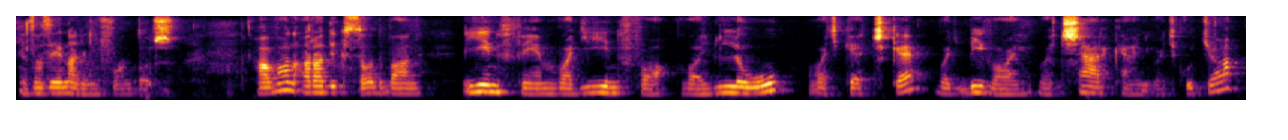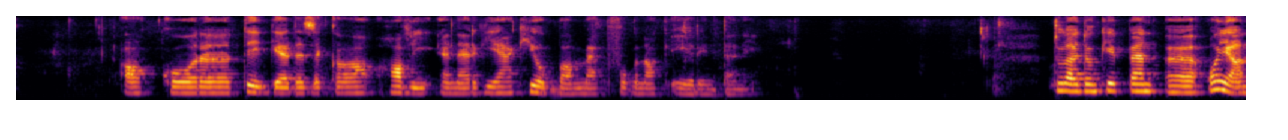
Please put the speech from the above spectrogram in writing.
Ez azért nagyon fontos. Ha van a radixodban jinfém, vagy jinfa, vagy ló, vagy kecske, vagy bivaj, vagy sárkány, vagy kutya, akkor téged ezek a havi energiák jobban meg fognak érinteni. Tulajdonképpen ö, olyan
